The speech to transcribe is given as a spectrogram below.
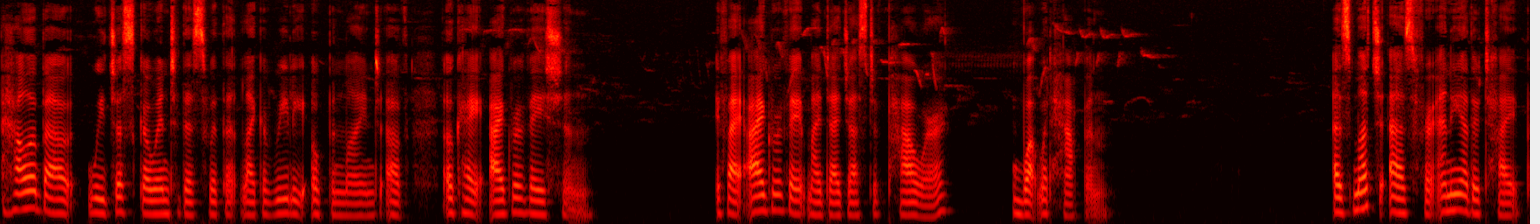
how about we just go into this with it like a really open mind of, okay, aggravation. If I aggravate my digestive power, what would happen? As much as for any other type,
